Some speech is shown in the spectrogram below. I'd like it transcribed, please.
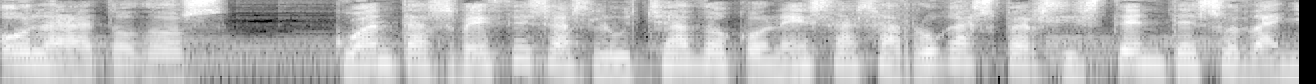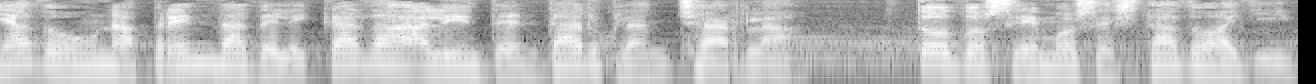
Hola a todos. ¿Cuántas veces has luchado con esas arrugas persistentes o dañado una prenda delicada al intentar plancharla? Todos hemos estado allí.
